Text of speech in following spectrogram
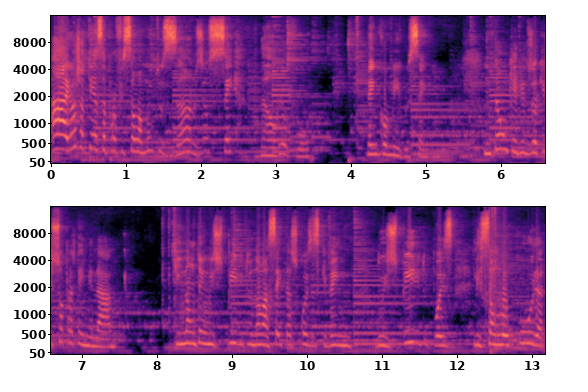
Ah, eu já tenho essa profissão há muitos anos, eu sei. Não, eu vou. Vem comigo, Senhor. Então, queridos, aqui só para terminar. Quem não tem o Espírito não aceita as coisas que vêm do Espírito, pois lhes são loucura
